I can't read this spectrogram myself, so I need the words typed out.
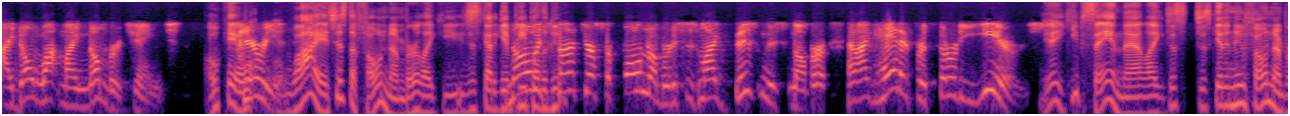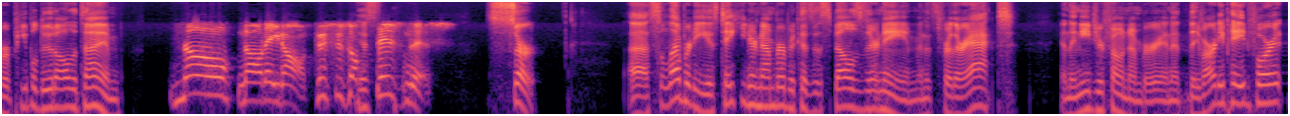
I don't want my number changed. Okay. well, period. why? It's just a phone number. Like you just got to give no, people it's the new. not just a phone number. This is my business number, and I've had it for 30 years. Yeah, you keep saying that. Like just just get a new phone number. People do it all the time. No, no, they don't. This is a Yes. business. Sir, a celebrity is taking your number because it spells their name and it's for their act, and they need your phone number, and it, they've already paid for it.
